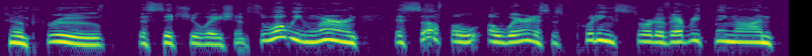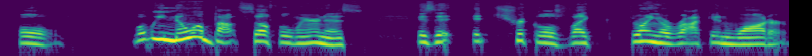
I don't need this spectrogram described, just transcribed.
to improve the situation. So what we learn is self awareness is putting sort of everything on hold. What we know about self awareness is that it trickles like throwing a rock in water.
